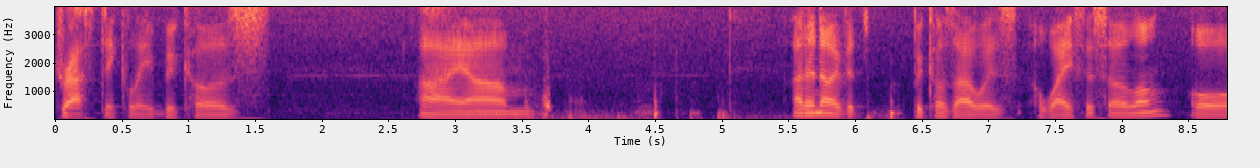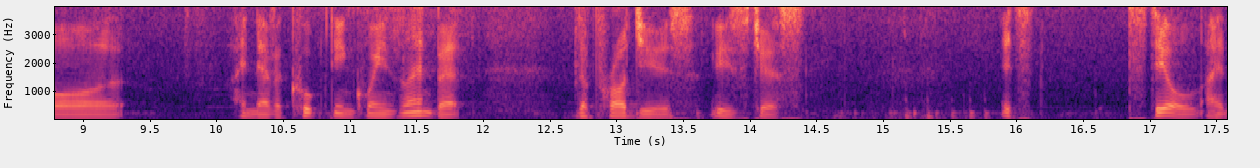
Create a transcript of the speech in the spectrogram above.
drastically because I um I don't know if it's because I was away for so long or I never cooked in Queensland, but the produce is just it's still I,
